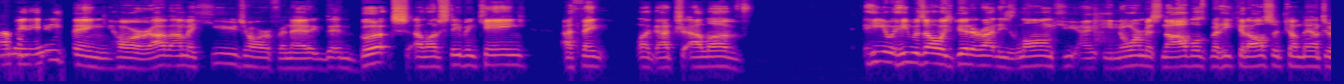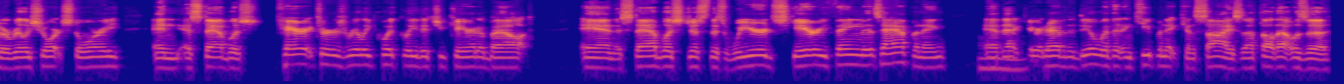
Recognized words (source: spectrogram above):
I mean, anything horror. I, I'm a huge horror fanatic. In books, I love Stephen King. I think, like, I, tr- I love. He he was always good at writing these long, uh, enormous novels, but he could also come down to a really short story and establish characters really quickly that you cared about, and establish just this weird, scary thing that's happening and that character having to deal with it and keeping it concise. I thought that was a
